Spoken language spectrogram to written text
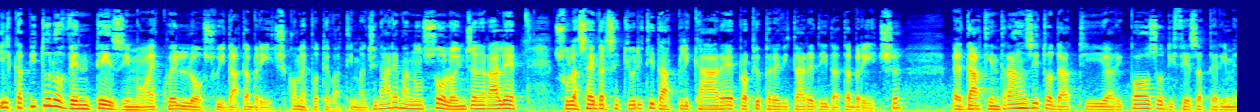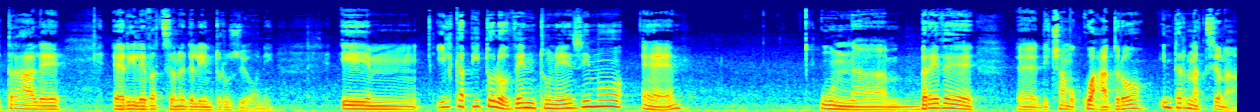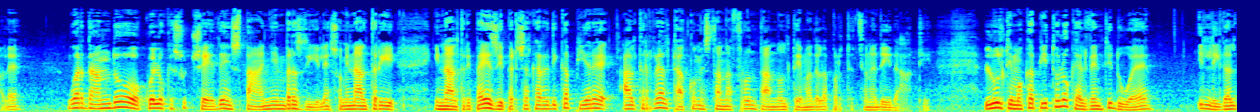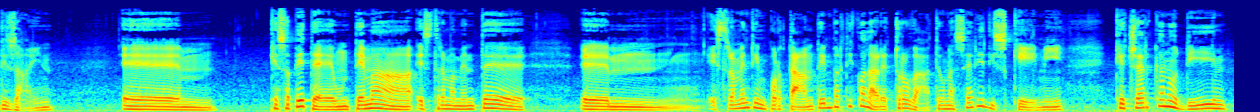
Il capitolo ventesimo è quello sui data breach, come potevate immaginare, ma non solo, in generale sulla cyber security da applicare proprio per evitare dei data breach, eh, dati in transito, dati a riposo, difesa perimetrale, eh, rilevazione delle intrusioni. E, ehm, mh, il capitolo ventunesimo è un uh, breve, eh, diciamo, quadro internazionale guardando quello che succede in Spagna, in Brasile, insomma in altri, in altri, paesi per cercare di capire altre realtà come stanno affrontando il tema della protezione dei dati. L'ultimo capitolo, che è il 22, il legal design, ehm, che sapete è un tema estremamente, ehm, estremamente importante, in particolare trovate una serie di schemi che cercano di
